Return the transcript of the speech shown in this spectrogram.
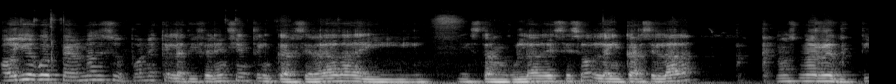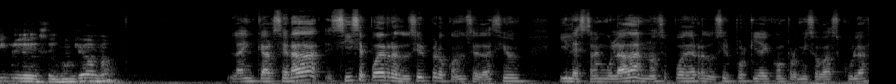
Oye, güey, pero no se supone que la diferencia entre encarcelada y estrangulada es eso. La encarcelada no, no es reductible, según yo, ¿no? La encarcelada sí se puede reducir, pero con sedación. Y la estrangulada no se puede reducir porque ya hay compromiso vascular.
